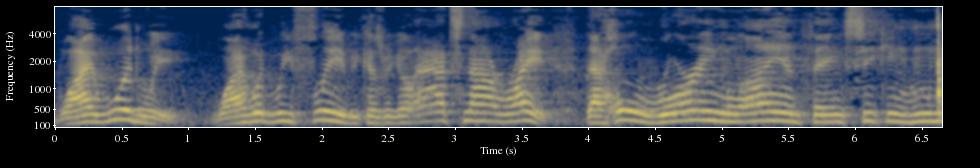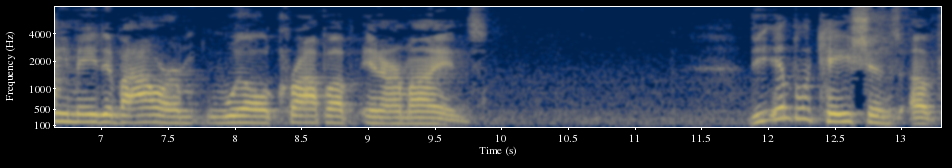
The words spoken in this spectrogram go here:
Why would we? Why would we flee? Because we go, that's not right. That whole roaring lion thing, seeking whom he may devour, will crop up in our minds. The implications of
